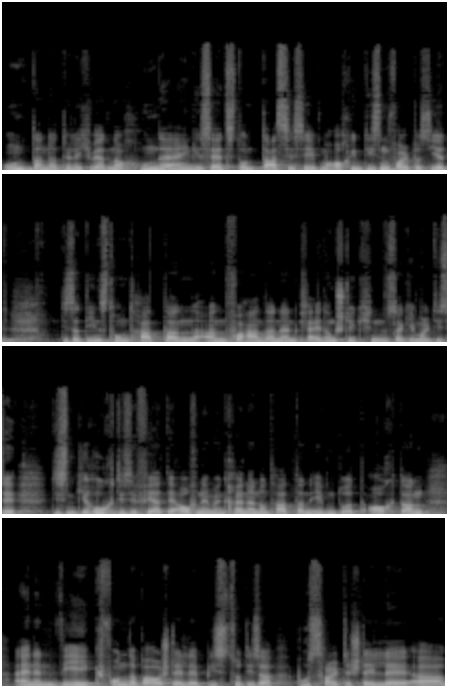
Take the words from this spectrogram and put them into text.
Und dann natürlich werden auch Hunde eingesetzt und das ist eben auch in diesem Fall passiert. Dieser Diensthund hat dann an vorhandenen Kleidungsstücken, sage ich mal, diese, diesen Geruch, diese Fährte aufnehmen können und hat dann eben dort auch dann einen Weg von der Baustelle bis zu dieser Bushaltestelle äh,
